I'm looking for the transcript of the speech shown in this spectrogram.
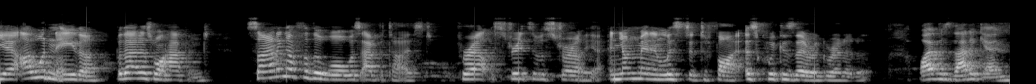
Yeah, I wouldn't either, but that is what happened. Signing up for the war was advertised throughout the streets of Australia, and young men enlisted to fight as quick as they regretted it. Why was that again?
